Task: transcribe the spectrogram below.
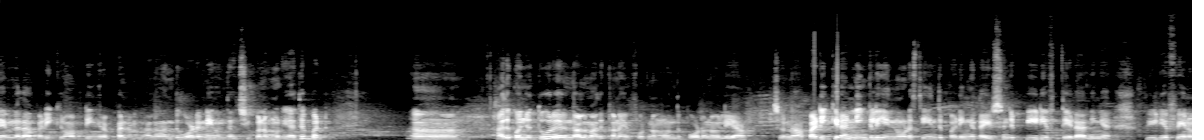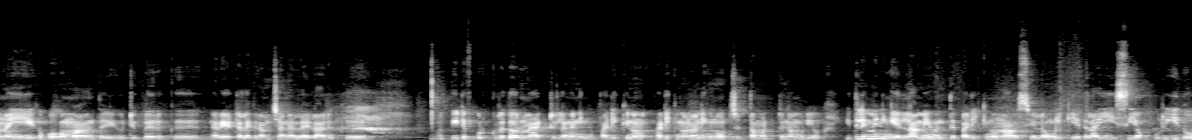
டைமில் தான் படிக்கிறோம் அப்படிங்கிறப்ப நம்மளால் வந்து உடனே வந்து அச்சீவ் பண்ண முடியாது. பட் அது கொஞ்சம் தூரம் இருந்தாலும் அதுக்கான எஃபோர்ட் நம்ம வந்து போடணும் இல்லையா? ஸோ நான் படிக்கிறேன். நீங்களும் என்னோட சேர்ந்து படிங்க. தயவு செஞ்சு பிடிஎஃப் தேடாதீங்க. பிடிஎஃப் வேணும்னா ஏகபோகமாக வந்து யூடியூப்பில் இருக்குது நிறைய டெலிகிராம் சேனல் எல்லாம் இருக்குது பிடிஎஃப் கொடுக்குறது ஒரு மேட்ரு இல்லைங்க. நீங்கள் படிக்கணும். படிக்கணும்னா நீங்கள் நோட்ஸ் எடுத்தால் மட்டும்தான் முடியும். இதுலேயுமே நீங்கள் எல்லாமே வந்து படிக்கணும்னு அவசியம் இல்லை. உங்களுக்கு எதெல்லாம் ஈஸியாக புரியுதோ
